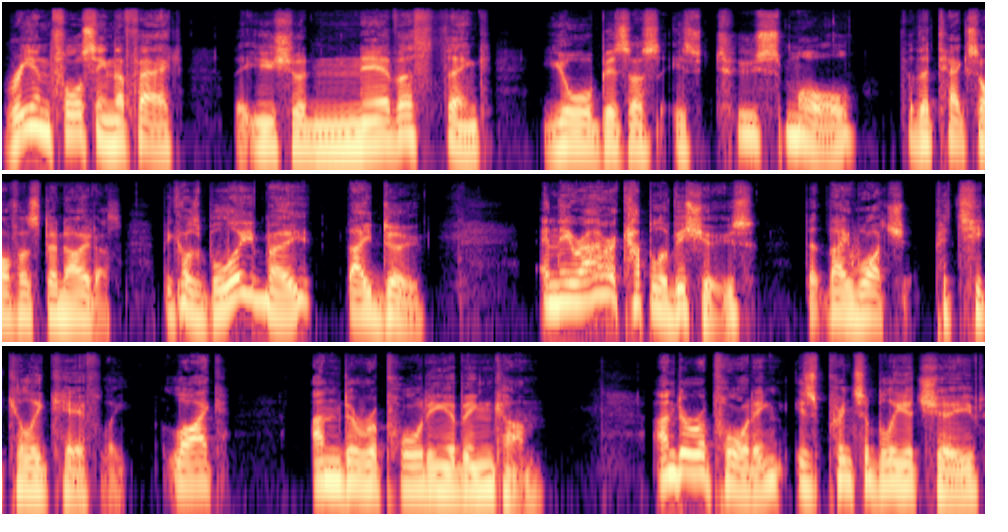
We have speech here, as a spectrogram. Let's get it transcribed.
reinforcing the fact that you should never think your business is too small for the tax office to notice. Because believe me, they do. And there are a couple of issues that they watch particularly carefully, like underreporting of income. Underreporting is principally achieved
